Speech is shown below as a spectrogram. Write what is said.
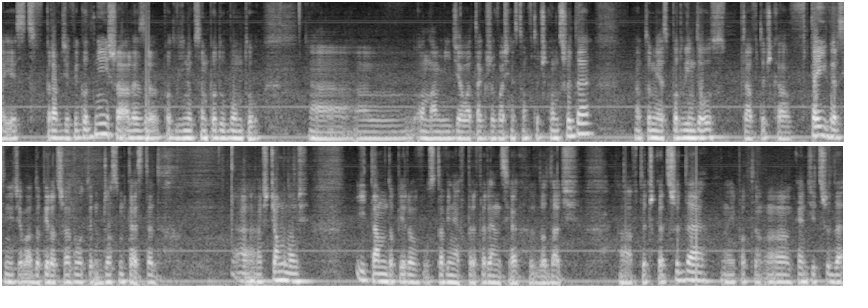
jest wprawdzie wygodniejsza, ale pod Linuxem, pod Ubuntu ona mi działa także właśnie z tą wtyczką 3D, natomiast pod Windows ta wtyczka w tej wersji nie działa, dopiero trzeba było ten JOSM Tested ściągnąć i tam dopiero w ustawieniach, w preferencjach dodać wtyczkę 3D, no i potem kręci 3D.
